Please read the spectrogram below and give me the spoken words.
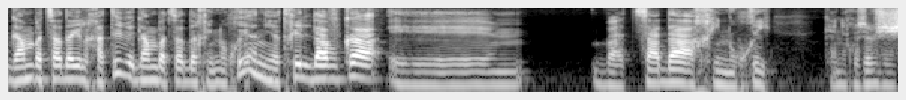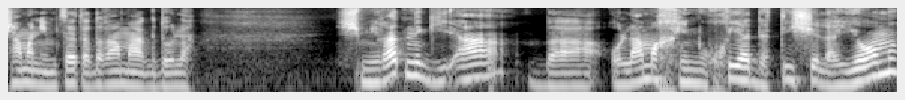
גם בצד ההלכתי וגם בצד החינוכי, אני אתחיל דווקא בצד החינוכי, כי אני חושב ששם נמצאת הדרמה הגדולה. שמירת נגיעה בעולם החינוכי הדתי של היום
